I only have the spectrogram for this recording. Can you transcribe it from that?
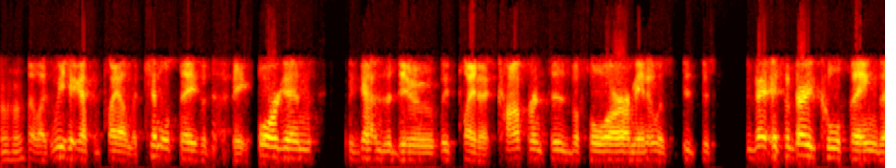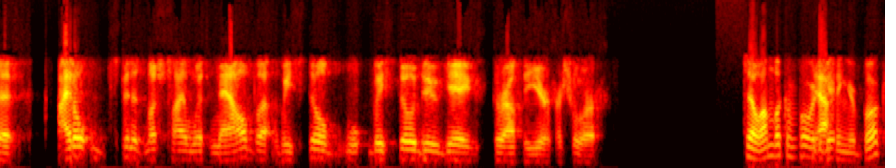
mm-hmm. so like we got to play on the Kimmel stage with that big organ. We've gotten to do we've played at conferences before. I mean it was it's just it's a very cool thing that I don't spend as much time with now, but we still we still do gigs throughout the year for sure. So I'm looking forward yeah. to getting your book,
